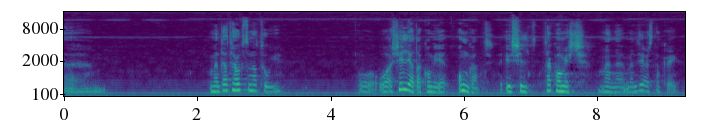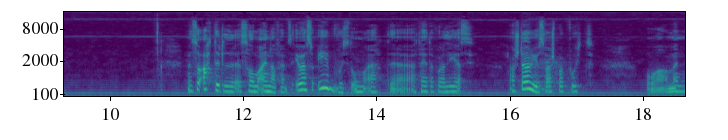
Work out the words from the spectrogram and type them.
um, men det tog også noe tog og, og jeg skilja det kom i omgant jeg skilja, det kom ikke men, men det er snakk Men så atter til Salma 51. Jeg var så ibevisst om at, at jeg heter for å lese Jeg står jo svart på putt. Og, men,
